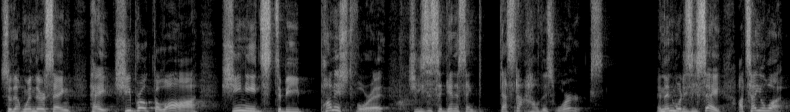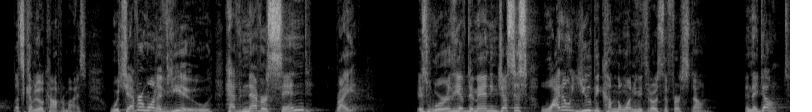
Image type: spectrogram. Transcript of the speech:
so that when they're saying, hey, she broke the law, she needs to be punished for it, Jesus again is saying, that's not how this works. And then what does he say? I'll tell you what, let's come to a compromise. Whichever one of you have never sinned, right, is worthy of demanding justice, why don't you become the one who throws the first stone? And they don't.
